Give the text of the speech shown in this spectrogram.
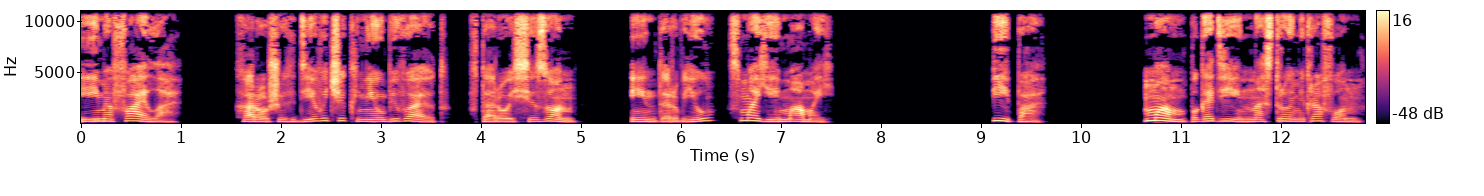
Имя файла. Хороших девочек не убивают. Второй сезон. Интервью с моей мамой. Пипа. «Мам, погоди, настрой микрофон.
